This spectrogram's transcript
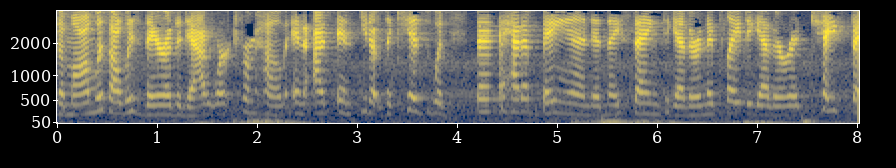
the mom was always there. The dad worked from home, and I and you know the kids would they had a band and they sang together and they played together and chased the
